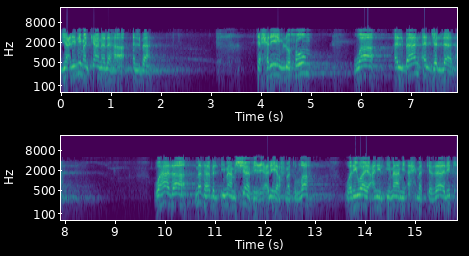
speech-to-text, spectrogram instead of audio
يعني لمن كان لها ألبان. تحريم لحوم وألبان الجلالة. وهذا مذهب الإمام الشافعي عليه رحمة الله ورواية عن الإمام أحمد كذلك.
